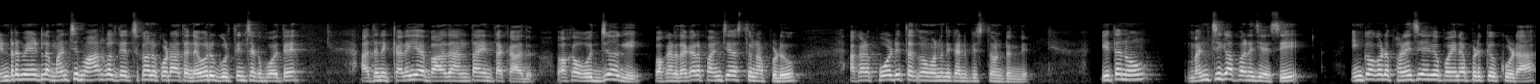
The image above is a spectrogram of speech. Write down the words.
ఇంటర్మీడియట్లో మంచి మార్కులు తెచ్చుకొని కూడా అతను ఎవరు గుర్తించకపోతే అతనికి కలిగే బాధ అంతా ఇంత కాదు. ఒక ఉద్యోగి ఒకరి దగ్గర పనిచేస్తున్నప్పుడు అక్కడ పోటీతత్వం అనేది కనిపిస్తుంటుంది. ఇతను మంచిగా పనిచేసి ఇంకొకడు పని చేయకపోయినప్పటికీ కూడా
